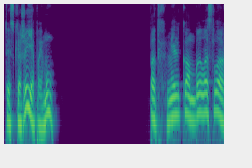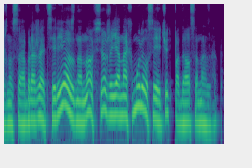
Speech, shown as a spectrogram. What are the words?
Ты скажи, я пойму». Под хмельком было сложно соображать серьезно, но все же я нахмурился и чуть подался назад.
